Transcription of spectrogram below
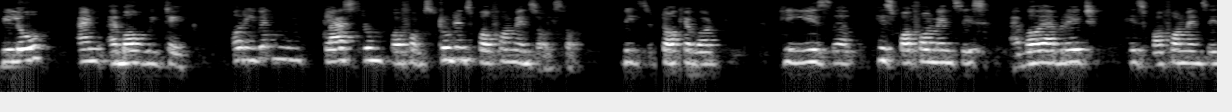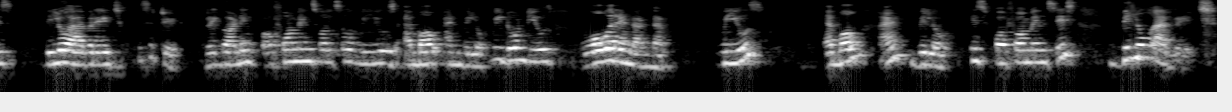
below and above we take. Or even classroom perform students performance also. We talk about he is uh, his performance is above average his performance is below average isn't it? Regarding performance also we use above and below. We don't use over and under. We use above and below. His performance is below average.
